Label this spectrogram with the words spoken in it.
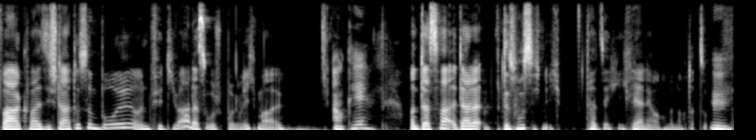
war quasi Statussymbol und für die war das ursprünglich mal. Okay. Und das war, da, das wusste ich nicht. Tatsächlich, ich lerne ja auch immer noch dazu. Mhm.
